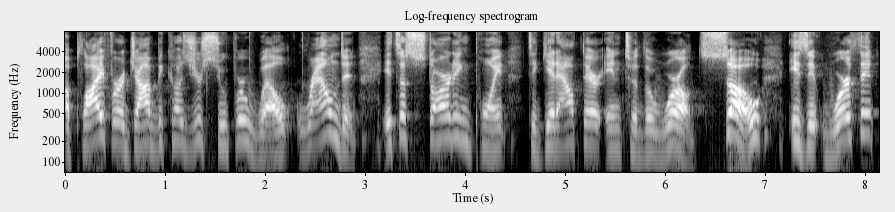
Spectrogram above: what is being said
apply for a job because you're super well rounded. It's a starting point to get out there into the world. So, is it worth it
